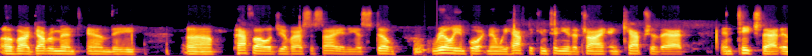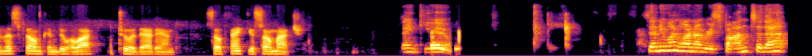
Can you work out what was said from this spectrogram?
of our government and the uh, pathology of our society is still really important, and we have to continue to try and capture that and teach that. And this film can do a lot to that end. So thank you so much. Thank you. Does anyone want to respond to that?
